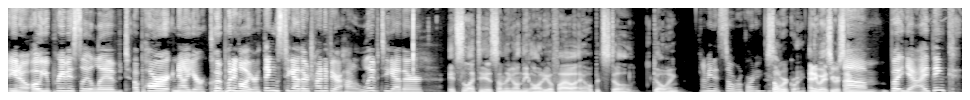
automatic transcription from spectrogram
you know oh you previously lived apart now you're putting all your things together trying to figure out how to live together. It's selecting as something on the audio file. I hope it's still going. I mean it's still recording. Still recording. Anyways, you were saying. Um, but yeah, I think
